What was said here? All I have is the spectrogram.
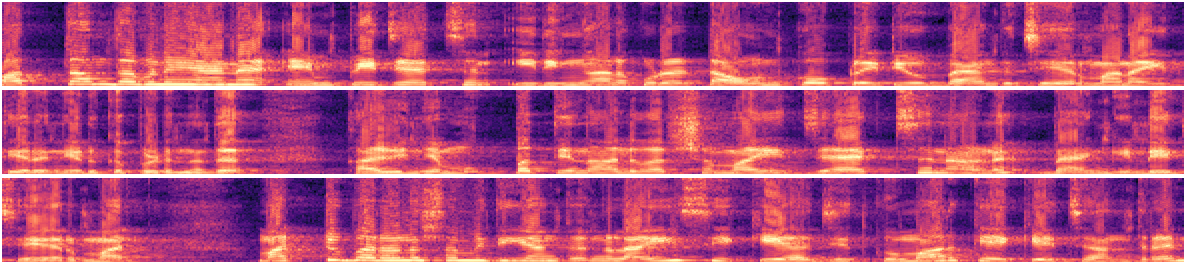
പത്താം തവണയാണ് M P Jackson Irinjalakuda town cooperative bank ചെയർമാനായി തിരഞ്ഞെടുക്കപ്പെടുന്നത്. കഴിഞ്ഞ മുപ്പത്തിനാല് വർഷമായി ജാക്സൺ ആണ് ബാങ്കിന്റെ ചെയർമാൻ. മറ്റു ഭരണസമിതി അംഗങ്ങളായി C K Ajith Kumar K K Chandran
